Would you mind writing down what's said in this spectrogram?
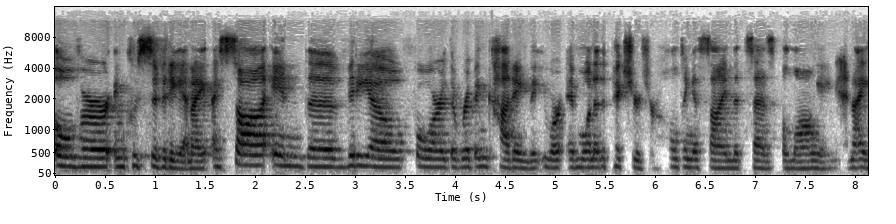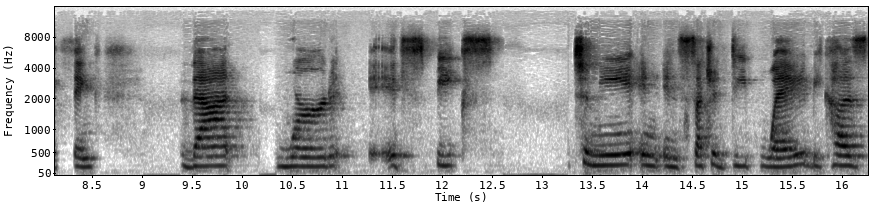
over inclusivity, and I, I saw in the video for the ribbon cutting that you were in one of the pictures. You're holding a sign that says belonging, and I think that word it speaks to me in in such a deep way because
